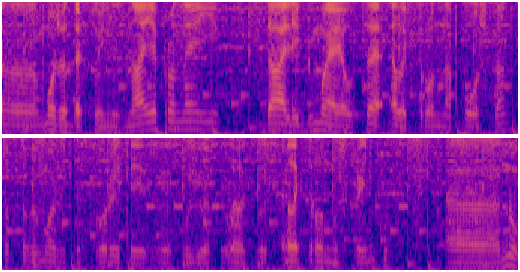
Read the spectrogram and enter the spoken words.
Е, може дехто і не знає про неї. Далі Gmail це електронна пошта, тобто ви можете створити е, свою електронну скриньку. Е, ну,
